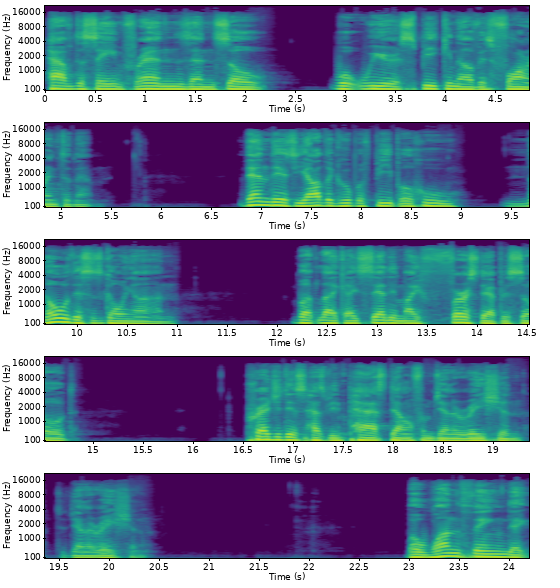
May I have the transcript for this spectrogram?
have the same friends and so what we're speaking of is foreign to them then there's the other group of people who know this is going on. But like I said in my first episode, prejudice has been passed down from generation to generation. But one thing that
